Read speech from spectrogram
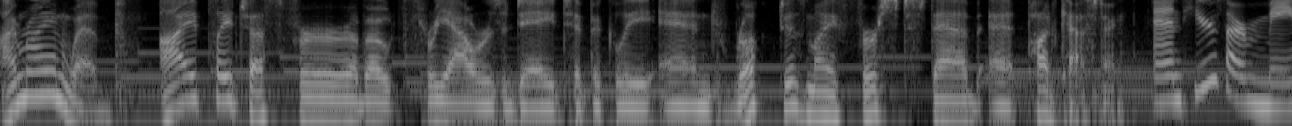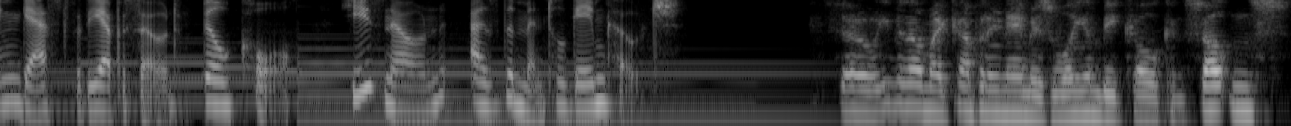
I'm Ryan Webb. I play chess for about three hours a day typically, and Rooked is my first stab at podcasting. And here's our main guest for the episode, Bill Cole. He's known as the mental game coach. So even though my company name is William B. Cole Consultants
